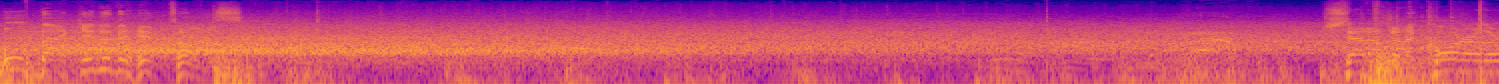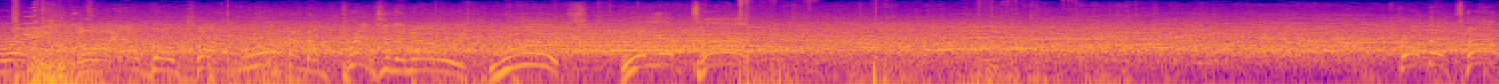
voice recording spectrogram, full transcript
Pulled back into the hip toss. Set up in the corner of the ring. Oh, elbow club right on the bridge of the nose. Woods, way up top. From the top.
